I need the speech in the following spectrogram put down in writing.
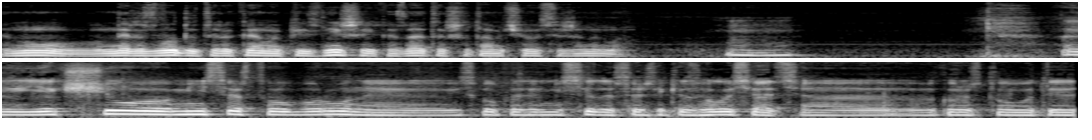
ну, не розводити руками пізніше і казати, що там чогось вже немає. Якщо Міністерство оборони, військово-повітряні сили все ж таки зголосяться використовувати,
